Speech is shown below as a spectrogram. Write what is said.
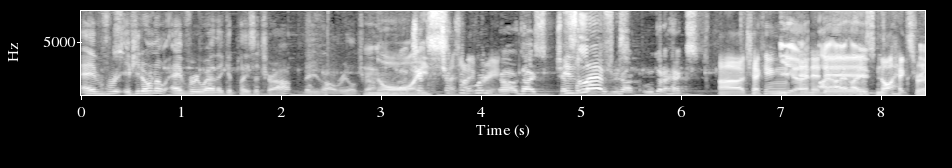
every? If you don't know everywhere they could place a trap, then you're not a real trapper. No, Uh, check, he's check I for agree. uh, guys. Check He's for left. We got, we got a hex. Uh, checking, Yeah, and it is I- I- I- not hex room.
